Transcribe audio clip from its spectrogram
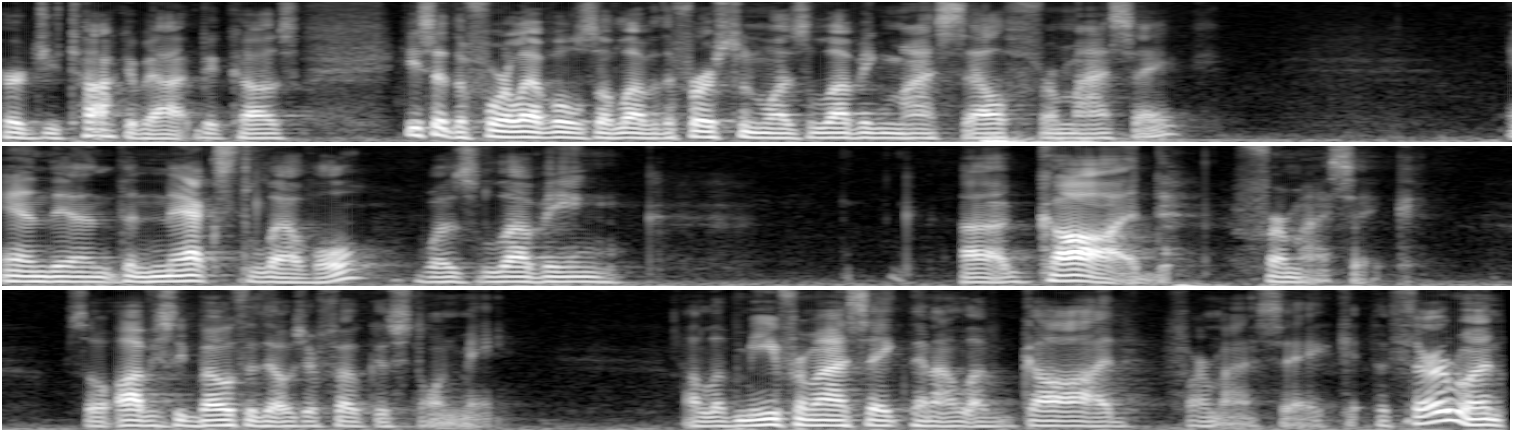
heard you talk about because he said the four levels of love. The first one was loving myself for my sake, and then the next level was loving uh, God for my sake. So obviously, both of those are focused on me. I love me for my sake, then I love God for my sake. The third one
